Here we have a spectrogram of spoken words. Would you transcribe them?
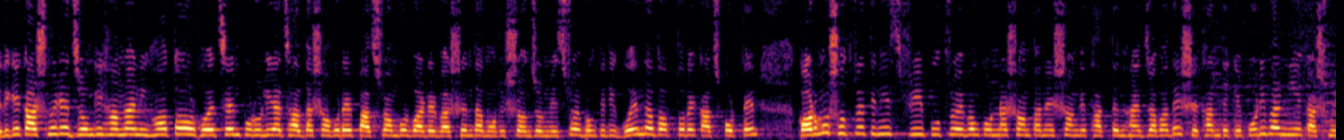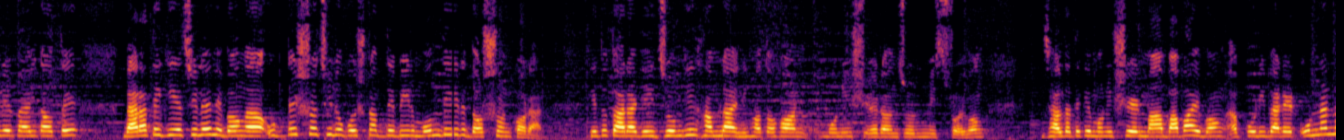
এদিকে কাশ্মীরের জঙ্গি হামলায় নিহত হয়েছেন পুরুলিয়া ঝালদা শহরের পাঁচ নম্বর ওয়ার্ডের বাসিন্দা মনীষ রঞ্জন মিশ্র এবং তিনি গোয়েন্দা দপ্তরে কাজ করতেন। কর্মসূত্রে তিনি স্ত্রী, পুত্র এবং কন্যা সন্তানের সঙ্গে থাকতেন হায়দ্রাবাদে। সেখান থেকে পরিবার নিয়ে কাশ্মীরের পাহেলগাঁওতে বেড়াতে গিয়েছিলেন এবং উদ্দেশ্য ছিল বৈষ্ণব দেবীর মন্দির দর্শন করার। কিন্তু তার আগেই জঙ্গি হামলায় নিহত হন মনীষ রঞ্জন মিশ্র এবং ঝালদা থেকে মনীষের মা বাবা এবং পরিবারের অন্যান্য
